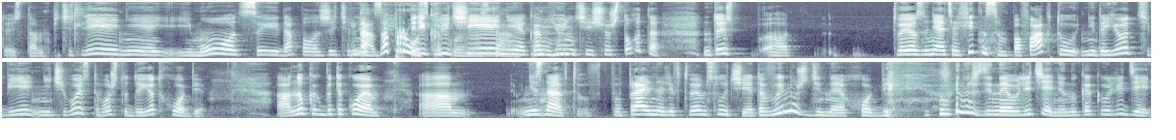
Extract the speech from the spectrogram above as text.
То есть там впечатления, эмоции, да, положительные. Да, запрос переключения, да. комьюнити, угу. еще что-то. Ну, то есть а, твое занятие фитнесом по факту не дает тебе ничего из того, что дает хобби. Оно как бы такое, не знаю, правильно ли в твоем случае, это вынужденное хобби, вынужденное увлечение, ну как и у людей.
